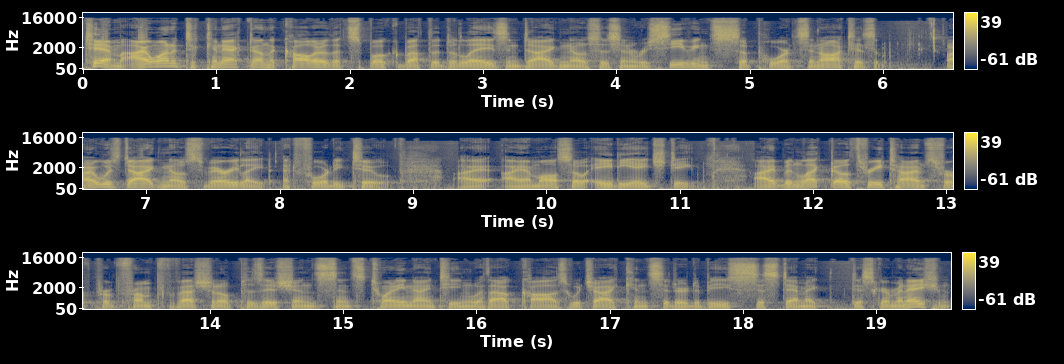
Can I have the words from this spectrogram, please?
Tim, I wanted to connect on the caller that spoke about the delays in diagnosis and receiving supports in autism. I was diagnosed very late at 42. I, I am also ADHD. I've been let go three times for, from professional positions since 2019 without cause, which I consider to be systemic discrimination.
